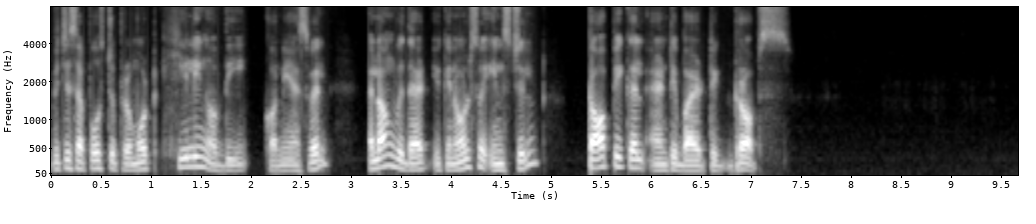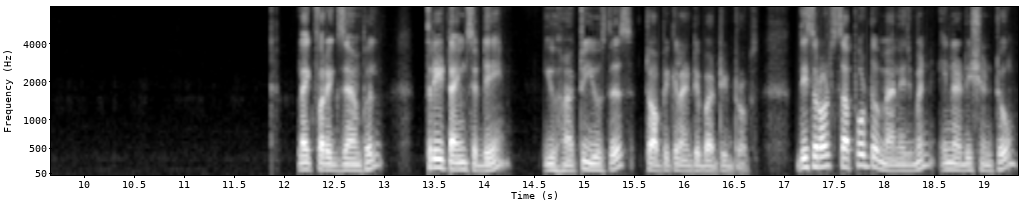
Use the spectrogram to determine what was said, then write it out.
which is supposed to promote healing of the cornea as well Along with that, you can also instill topical antibiotic drops. Like for example, 3 times a day you have to use this topical antibiotic drops. These are all supportive management in addition to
